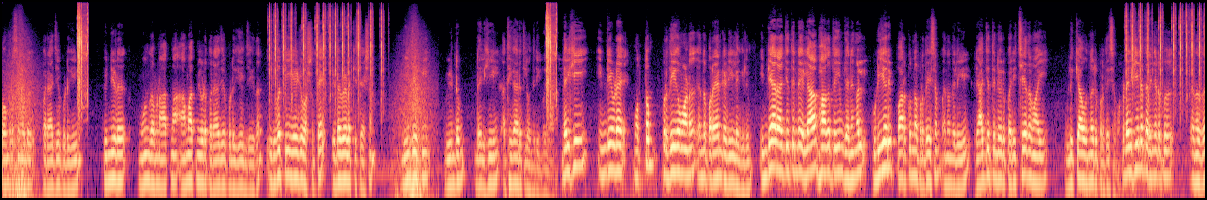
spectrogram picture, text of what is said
കോൺഗ്രസിനോട് പരാജയപ്പെടുകയും പിന്നീട് മൂന്ന് തവണ ആത്മ ആം ആദ്മിയോട് പരാജയപ്പെടുകയും ചെയ്ത് ഇരുപത്തിയേഴ് വർഷത്തെ ഇടവേളയ്ക്ക് ശേഷം ബി ജെ പി വീണ്ടും ഡൽഹിയിൽ അധികാരത്തിൽ വന്നിരിക്കുകയാണ്. ഡൽഹി ഇന്ത്യയുടെ മൊത്തം പ്രതീകമാണ് എന്ന് പറയാൻ കഴിയില്ലെങ്കിലും ഇന്ത്യ രാജ്യത്തിന്റെ എല്ലാ ഭാഗത്തെയും ജനങ്ങൾ കുടിയേറി പാർക്കുന്ന പ്രദേശം എന്ന നിലയിൽ രാജ്യത്തിന്റെ ഒരു പരിച്ഛേദമായി വിളിക്കാവുന്ന ഒരു പ്രദേശമാണ് ഡൽഹിയിലെ തെരഞ്ഞെടുപ്പ് എന്നത്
